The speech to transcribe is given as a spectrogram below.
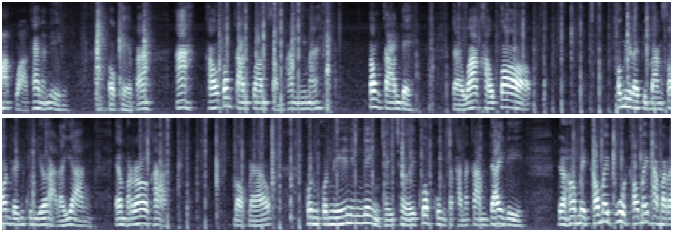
มากกว่าแค่นั้นเองโอเคปะอะเขาต้องการความสัมพันธ์นี้ไหมต้องการเด็แต่ว่าเขาก็เขามีอะไรปิดบังซ่อนเร้นคุณเยอะอะหลายอย่างแอมเพอร์ค่ะ บอกแล้ว คนคนนี้นิ่งๆ เฉยๆ ควบคุมสถานการณ์ได้ดีเดอะเฮอร์เมตเขาไม่พูดเขาไม่ทำอะไร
